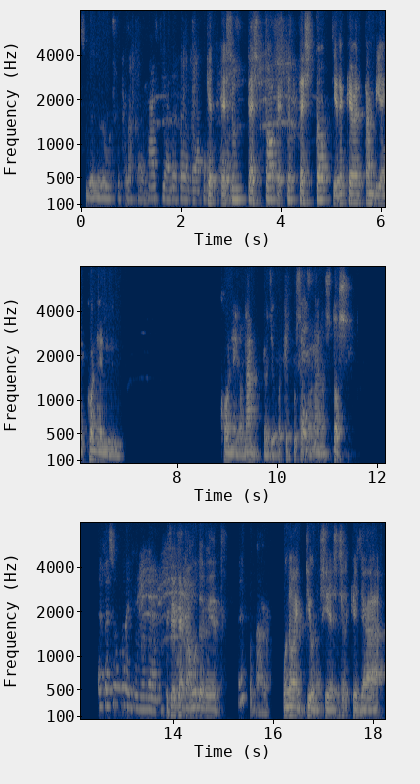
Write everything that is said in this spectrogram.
Sí, ya yo lo busco por acá. Ah, sí, a ver, pero, pero, que es un texto, este texto tiene que ver también con el con el Olam, pero yo porque puse Este. Romanos 12, Efesios 1, 21, léalo. Es el que acabamos de leer. Claro. 1.21, sí, ese es el que ya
